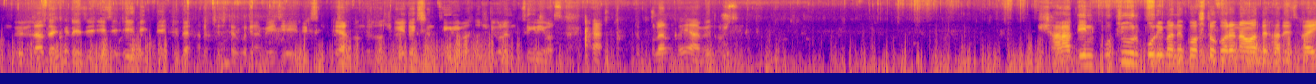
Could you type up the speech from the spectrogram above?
আলহামদুলিল্লাহ দেখেন এই যে এই যে এই দিক দিয়ে একটু দেখানোর চেষ্টা করি আমি এই যে এই দেখছি আলহামদুলিল্লাহ দেখছেন চিংড়ি মাছ দর্শক বলেন চিংড়ি মাছ হ্যাঁ এটা ভাই আমি ধরছি সারাদিন প্রচুর পরিমাণে কষ্ট করেন আমাদের হাদিস ভাই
